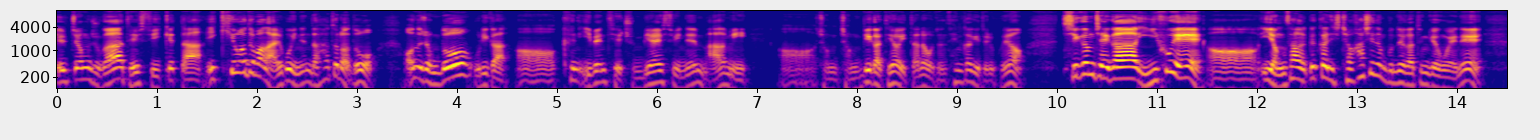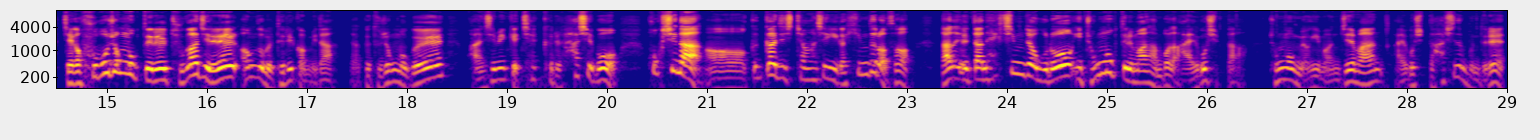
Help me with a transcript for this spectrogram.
일정주가 될 수 있겠다. 이 키워드만 알고 있는다 하더라도 어느 정도 우리가 어, 큰 이벤트에 준비할 수 있는 마음이 어, 정, 정비가 되어 있다라고 저는 생각이 들고요. 지금 제가 이후에 어, 이 영상을 끝까지 시청하시는 분들 같은 경우에는 제가 후보 종목들을 두 가지를 언급을 드릴 겁니다. 그 두 종목을 관심 있게 체크를 하시고 혹시나 어, 끝까지 시청하시기가 힘들어서 나는 일단 핵심적으로 이 종목들만 한번 알고 싶다. 종목명이 뭔지만 알고 싶다 하시는 분들은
